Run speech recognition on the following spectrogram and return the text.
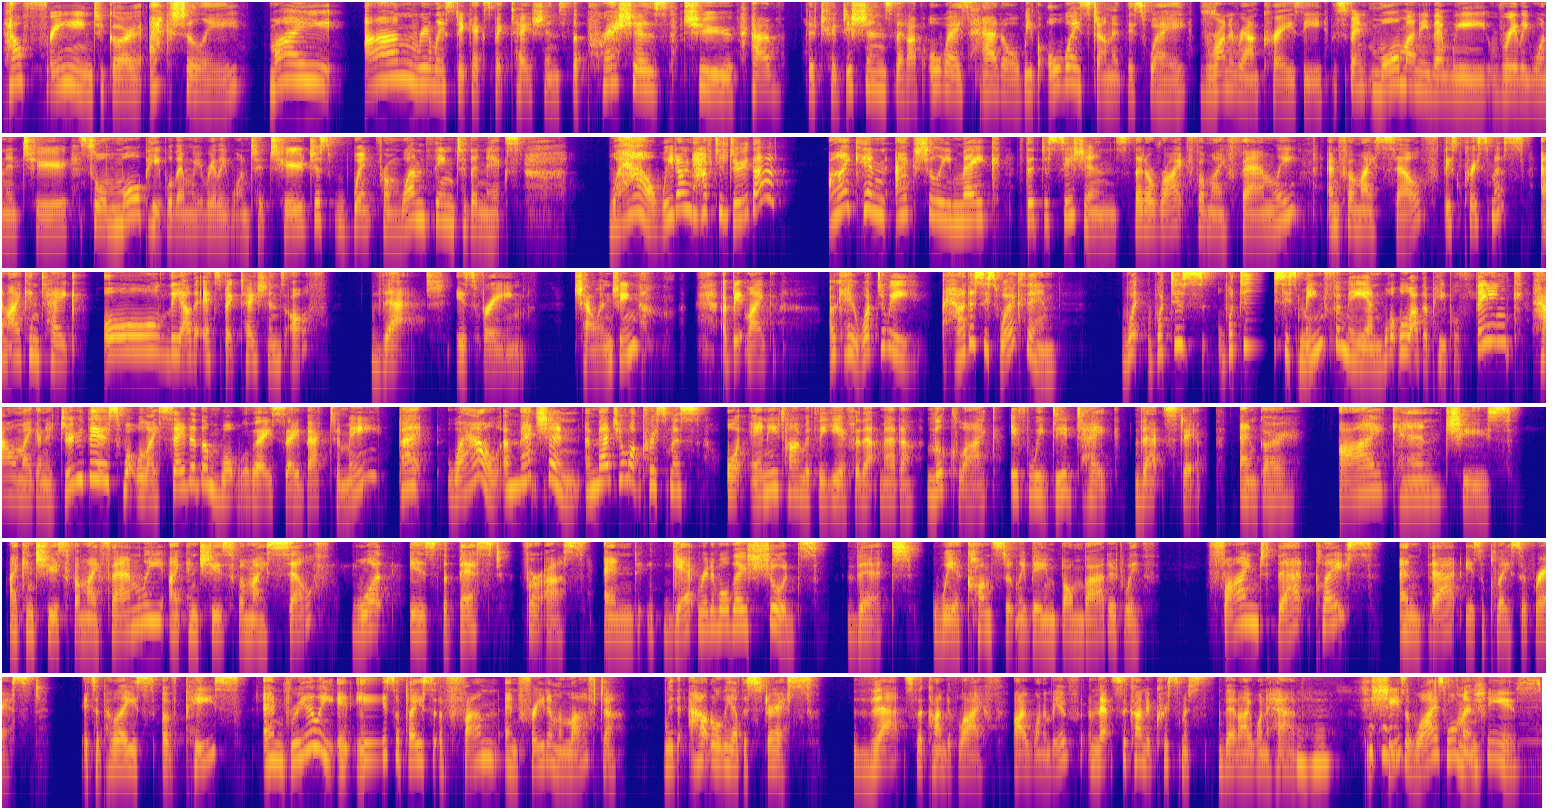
How freeing to go, actually, my unrealistic expectations, the pressures to have the traditions that I've always had, or we've always done it this way, run around crazy, spent more money than we really wanted to, saw more people than we really wanted to, just went from one thing to the next. Wow, we don't have to do that. I can actually make the decisions that are right for my family and for myself this Christmas, and I can take all the other expectations off, that is freeing. Challenging, a bit like, okay, what do we, how does this work then? What, what does what does this mean for me? And what will other people think? How am i going to do this? What will i say to them? What will they say back to me? But wow imagine imagine what christmas or any time of the year for that matter look like if we did take that step and go i can choose. I can choose for my family. I can choose for myself. What is the best for us and get rid of all those shoulds that we are constantly being bombarded with. Find that place, and that is a place of rest. It's a place of peace. And really, it is a place of fun and freedom and laughter without all the other stress. That's the kind of life I want to live. And that's the kind of Christmas that I want to have. Mm-hmm. She's a wise woman. She is.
